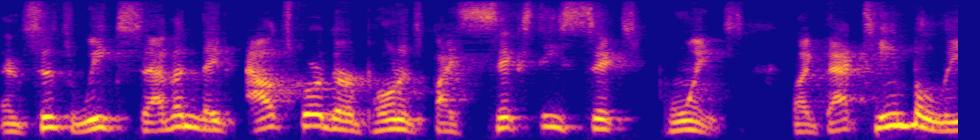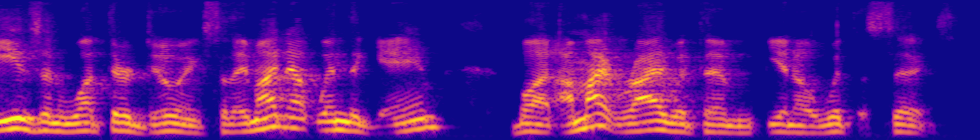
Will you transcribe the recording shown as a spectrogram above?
and since week seven, they've outscored their opponents by 66 points. Like that team believes in what they're doing, so they might not win the game, but I might ride with them. You know, with the six.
